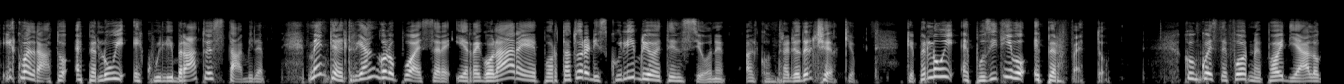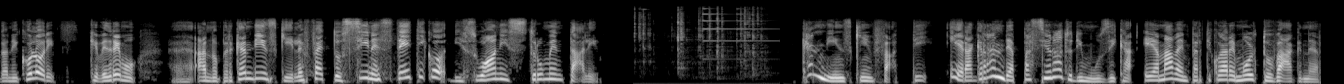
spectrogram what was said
Il quadrato è per lui equilibrato e stabile, mentre il triangolo può essere irregolare e portatore di squilibrio e tensione, al contrario del cerchio, che per lui è positivo e perfetto. Con queste forme poi dialogano i colori, che vedremo eh, hanno per Kandinsky l'effetto sinestetico di suoni strumentali. Kandinsky, infatti, era grande appassionato di musica e amava in particolare molto Wagner.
